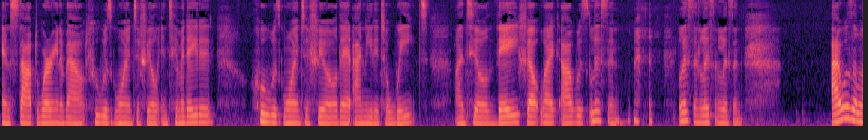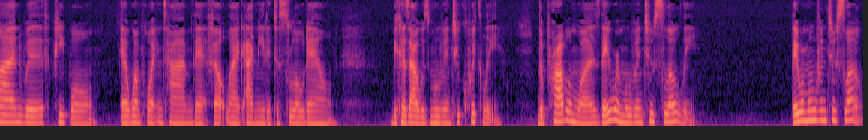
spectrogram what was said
and stopped worrying about who was going to feel intimidated, who was going to feel that I needed to wait until they felt like I was listen. listen, listen, listen. I was aligned with people at one point in time that felt like I needed to slow down because I was moving too quickly. The problem was they were moving too slowly. They were moving too slow.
